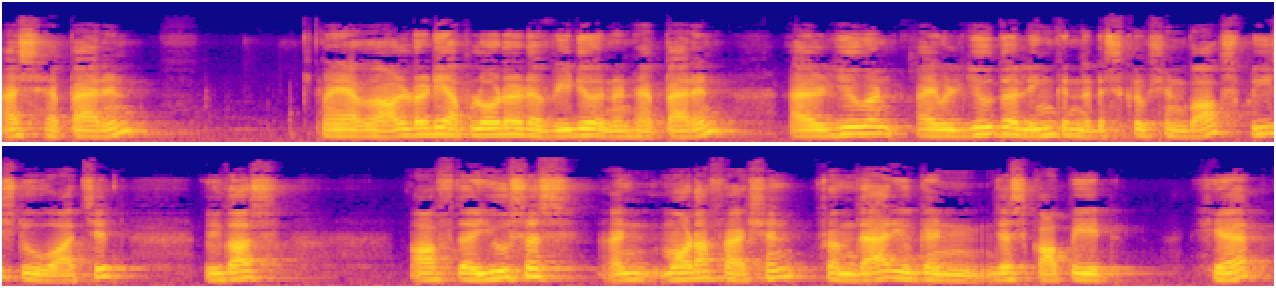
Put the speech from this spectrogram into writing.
as heparin. I have already uploaded a video in heparin. I will give an, I will give the link in the description box. Please do watch it because of the uses and mode of action. From there you can just copy it here.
